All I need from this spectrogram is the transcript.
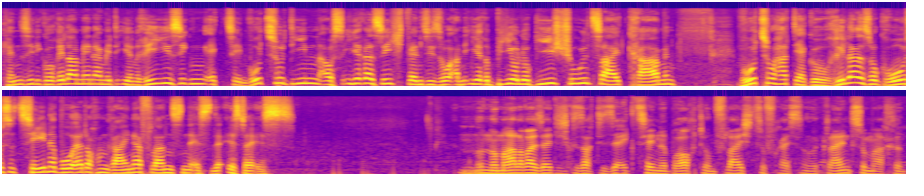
Kennen Sie die Gorillamänner mit ihren riesigen Eckzähnen? Wozu dienen aus Ihrer Sicht, wenn Sie so an Ihre Biologie-Schulzeit kramen, wozu hat der Gorilla so große Zähne, wo er doch ein reiner Pflanzenesser ist? Normalerweise hätte ich gesagt, diese Eckzähne braucht er, um Fleisch zu fressen und klein zu machen.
